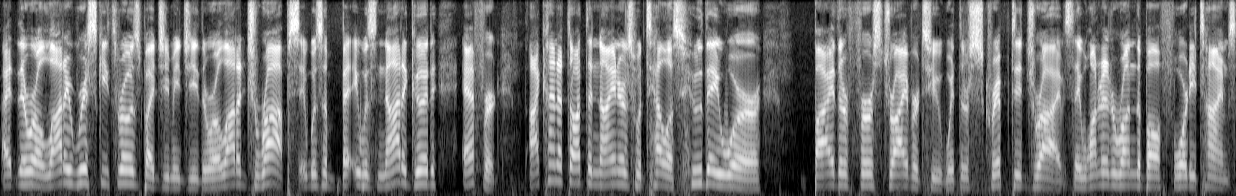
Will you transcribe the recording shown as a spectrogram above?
I, there were a lot of risky throws by Jimmy G. There were a lot of drops. It was a it was not a good effort. I kind of thought the Niners would tell us who they were by their first drive or two with their scripted drives. They wanted to run the ball 40 times.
